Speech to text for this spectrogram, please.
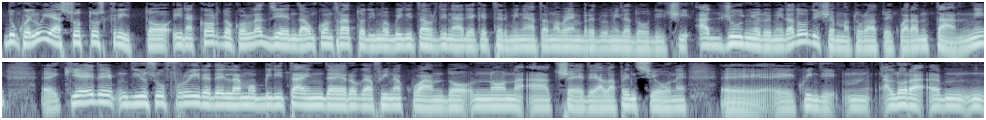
Dunque, lui ha sottoscritto in accordo con l'azienda un contratto di mobilità ordinaria che è terminato a novembre 2012. A giugno 2012 ha maturato i 40 anni eh, chiede di usufruire della mobilità in deroga fino a quando non accede alla pensione. Eh, quindi, mh, mm, allora, mh, mm,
